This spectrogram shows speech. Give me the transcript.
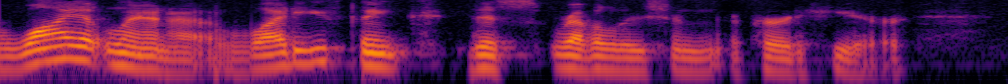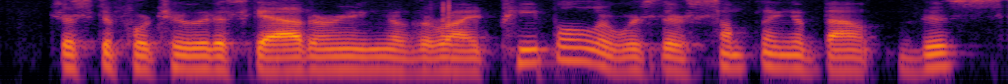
Why Atlanta? Why do you think this revolution occurred here? Just a fortuitous gathering of the right people, or was there something about this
